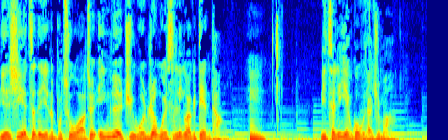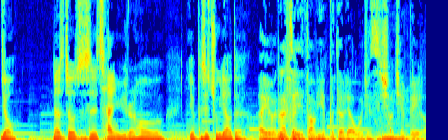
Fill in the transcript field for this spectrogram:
演戏也真的演的不错啊，就音乐剧，我认为是另外一个殿堂。嗯，你曾经演过舞台剧吗？有，那时候只是参与，然后也不是主要的。哎呦，那这一方面不得了，我就是小前辈了。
